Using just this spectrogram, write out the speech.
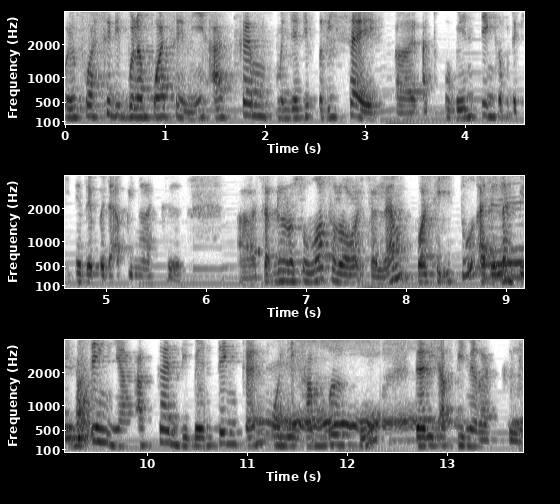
berpuasa di bulan puasa ni akan menjadi perisai uh, ataupun benteng kepada kita daripada api neraka. Uh, sabda Rasulullah sallallahu alaihi wasallam, puasa itu adalah benteng yang akan dibentengkan oleh hamba-Ku dari api neraka.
